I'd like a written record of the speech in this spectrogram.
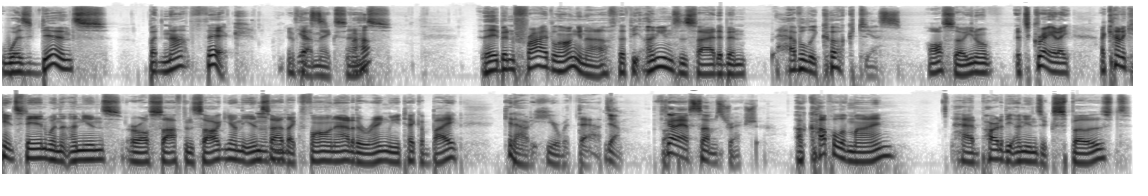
was dense but not thick, if Yes. that makes Uh-huh. sense. They had been fried long enough that the onions inside had been heavily cooked. Yes. Also, you know, it's great. I, I kind of can't stand when the onions are all soft and soggy on the Mm-hmm. inside, like falling out of the ring when you take a bite. Get out of here with that. Yeah. It's got to have some structure. A couple of mine had part of the onions exposed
